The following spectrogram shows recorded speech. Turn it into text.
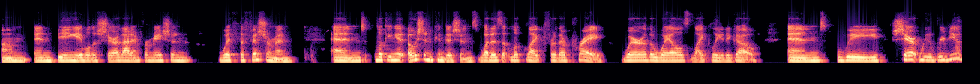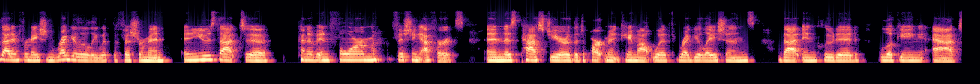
um, and being able to share that information with the fishermen and looking at ocean conditions. What does it look like for their prey? Where are the whales likely to go? And we share, we review that information regularly with the fishermen and use that to kind of inform fishing efforts. And this past year, the department came out with regulations that included looking at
